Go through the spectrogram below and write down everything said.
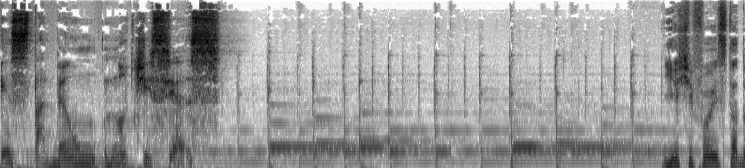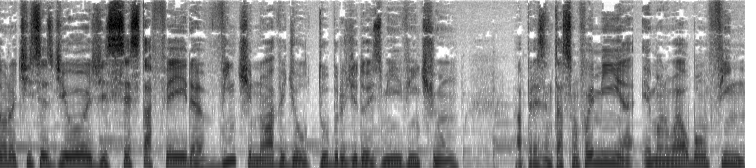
Estadão Notícias. E este foi o Estadão Notícias de hoje, sexta-feira, 29 de outubro de 2021. A apresentação foi minha, Emanuel Bonfim.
